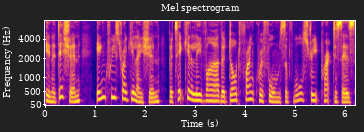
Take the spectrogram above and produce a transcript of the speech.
In addition, increased regulation, particularly via the Dodd Frank reforms of Wall Street practices,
